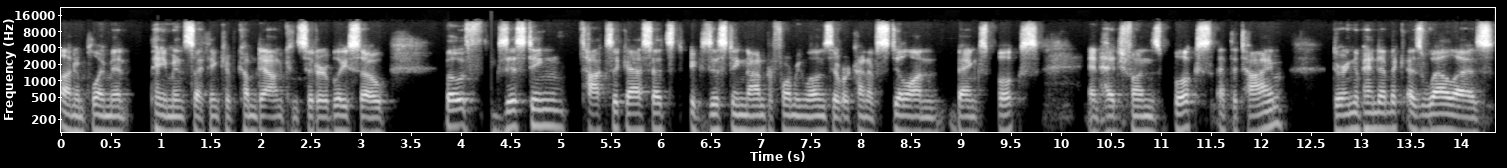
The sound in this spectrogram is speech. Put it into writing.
unemployment payments, I think, have come down considerably. So both existing toxic assets, existing non-performing loans that were kind of still on banks' books and hedge funds' books at the time, during the pandemic, as well as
